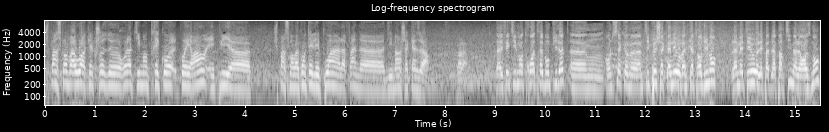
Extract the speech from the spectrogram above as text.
Je pense qu'on va avoir quelque chose de relativement très cohérent. Et puis, je pense qu'on va compter les points à la fin de dimanche à 15h. Voilà. Tu as effectivement trois très bons pilotes. on le sait comme un petit peu chaque année aux 24 heures du Mans. La météo, elle n'est pas de la partie, malheureusement.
